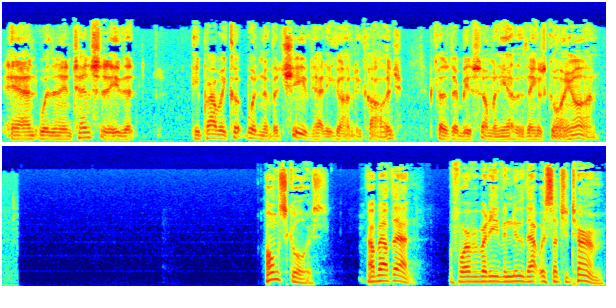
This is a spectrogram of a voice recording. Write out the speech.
and with an intensity that he probably could, wouldn't have achieved had he gone to college, because there'd be so many other things going on. Homeschoolers. How about that? Before everybody even knew that was such a term.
